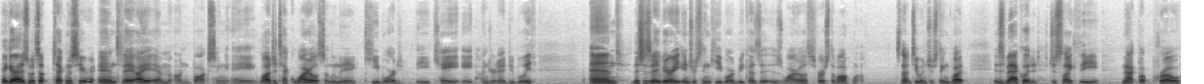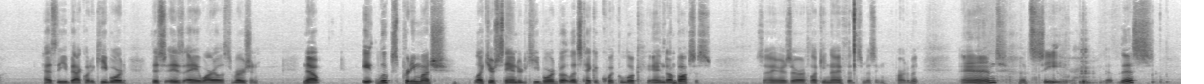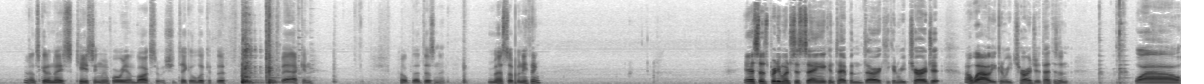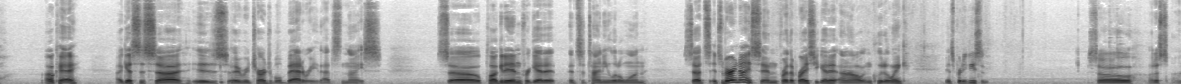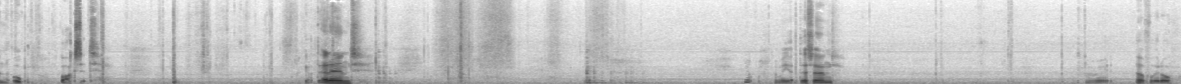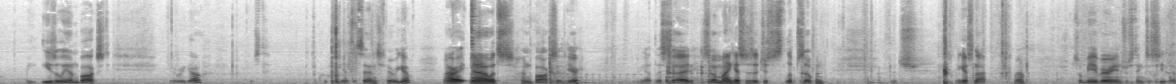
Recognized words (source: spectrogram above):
Hey guys, what's up? Techmas here, and today I am unboxing a Logitech wireless illuminated keyboard, the K800 I do believe. And this is a very interesting keyboard because it is wireless, first of all. Well, it's not too interesting, but it is backlighted, just like the MacBook Pro has the backlighted keyboard. This is a wireless version. Now, it looks pretty much like your standard keyboard, but let's take a quick look and unbox this. So here's our lucky knife that's missing part of it. And let's see. We got this. Oh, it's got a nice casing. Before we unbox it, we should take a look at the, the back and hope that doesn't mess up anything. Yeah, so it's pretty much just saying you can type in the dark, you can recharge it. Oh wow, you can recharge it. That doesn't... Wow. Okay. I guess this uh, is a rechargeable battery. That's nice. So plug it in, forget it. It's a tiny little one. So it's it's very nice, and for the price you get it, and I'll include a link, it's pretty decent. So let us unopen box it. Got that end. Yep. And we got this end. Alright. Hopefully it'll be easily unboxed. There we go. Just quickly get this end. There we go. Alright, now let's unbox it here. We got this side. So my guess is it just slips open. Which, I guess not. Well, this will be very interesting to see then.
